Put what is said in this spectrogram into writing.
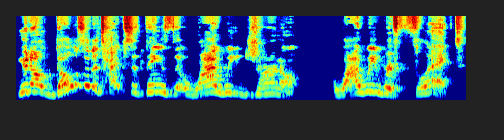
You know, those are the types of things that why we journal, why we reflect,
